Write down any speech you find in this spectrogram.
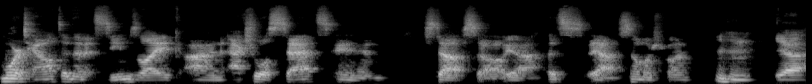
more talented than it seems like on actual sets and stuff. So yeah it's yeah so much fun. Mm-hmm. yeah.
